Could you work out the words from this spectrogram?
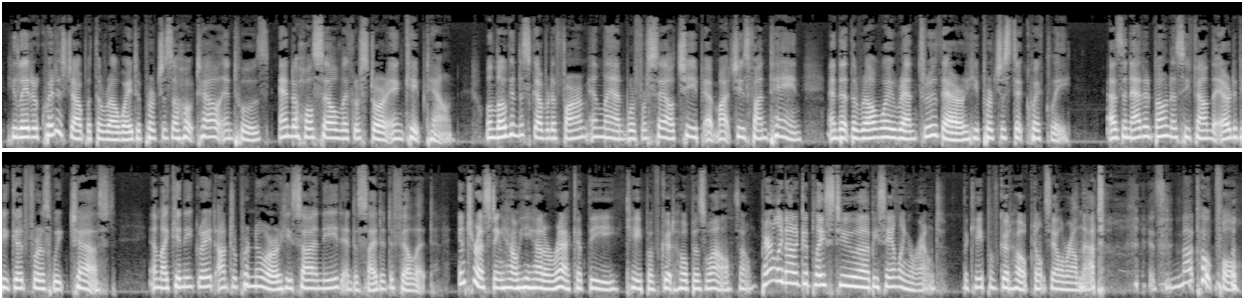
He later quit his job with the railway to purchase a hotel in Tews and a wholesale liquor store in Cape Town. When Logan discovered a farm and land were for sale cheap at Matjiesfontein and that the railway ran through there, he purchased it quickly. As an added bonus, he found the air to be good for his weak chest. And like any great entrepreneur, he saw a need and decided to fill it. Interesting how he had a wreck at the Cape of Good Hope as well. So apparently not a good place to uh, be sailing around. The Cape of Good Hope. Don't sail around that. It's not hopeful.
